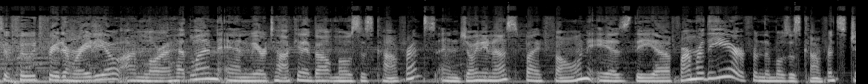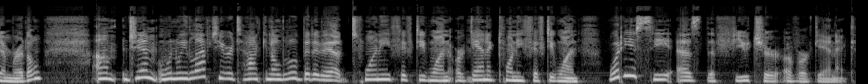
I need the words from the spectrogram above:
to Food Freedom Radio. I'm Laura Hedlund, and we are talking about Moses Conference. And joining us by phone is the uh, Farmer of the Year from the Moses Conference, Jim Riddle. Um, Jim, when we left, you were talking a little bit about 2051, Organic 2051. What do you see as the future of organic?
